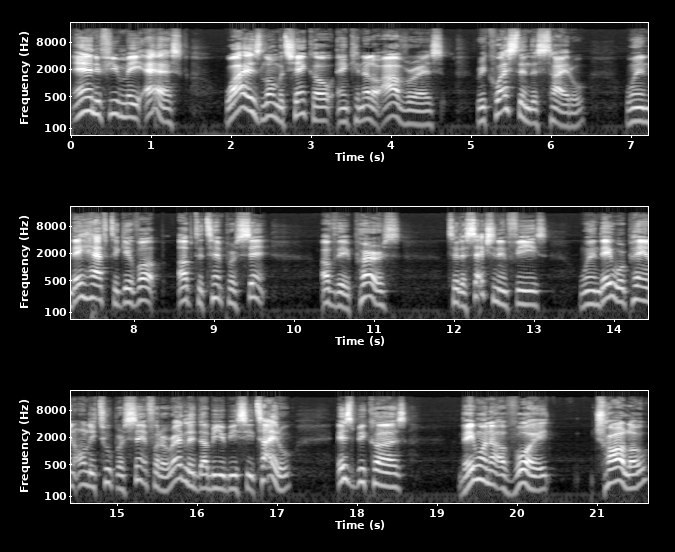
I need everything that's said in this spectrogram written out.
And if you may ask, why is Lomachenko and Canelo Alvarez requesting this title when they have to give up up to 10% of their purse to the sanctioning fees when they were paying only 2% for the regular WBC title? It's because they want to avoid Charlo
